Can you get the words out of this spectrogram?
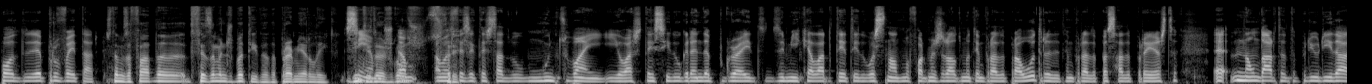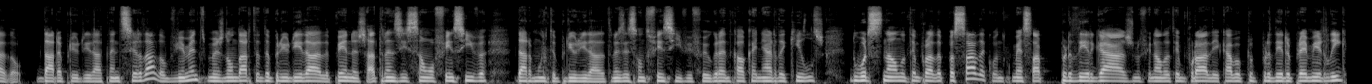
pode aproveitar. Estamos a falar da defesa menos batida da Premier League, 22 Sim, é, gols. É uma defesa que tem estado muito bem e eu acho que tem sido o grande upgrade de Mikel Arteta e do Arsenal de uma forma geral de uma temporada para a outra, da temporada passada para esta, não dar tanta prioridade, ou dar a prioridade tem de ser dada, obviamente, mas não dar tanta prioridade apenas à transição ofensiva, dar muita prioridade à transição defensiva e foi o grande calcanhar daqueles do Arsenal na temporada passada, quando começa a perder gás no final da temporada e acaba por perder a Premier League,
